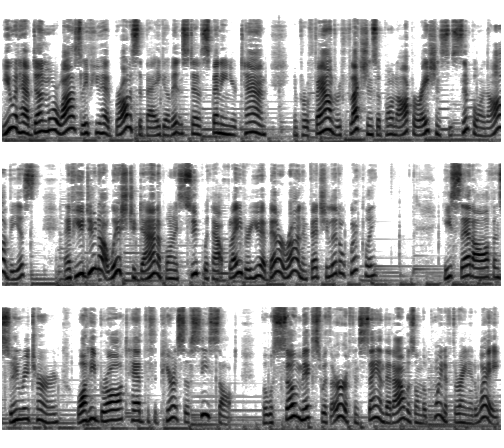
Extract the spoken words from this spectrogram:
You would have done more wisely if you had brought us a bag of it instead of spending your time in profound reflections upon operations so simple and obvious. And if you do not wish to dine upon a soup without flavor, you had better run and fetch a little quickly. He set off and soon returned. What he brought had the appearance of sea salt, but was so mixed with earth and sand that I was on the point of throwing it away.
